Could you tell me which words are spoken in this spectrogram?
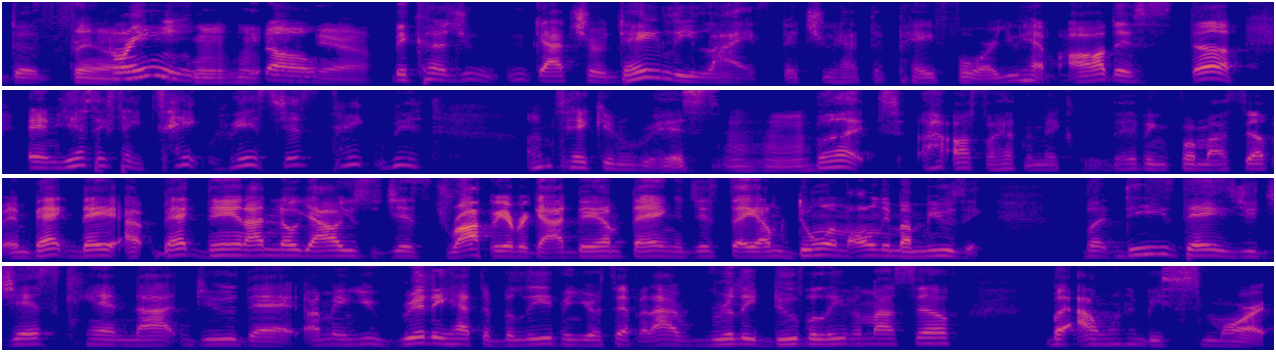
the Film. screen, you Mhm. know, Yeah. because you you got your daily life that you have to pay for. You have all this stuff. And yes, they say take risks, just take risks. I'm taking risks. hmm But I also have to make a living for myself. And back day, uh, back then, I know y'all used to just drop every goddamn thing and just say, "I'm doing only my music." But these days, you just cannot do that. I mean, you really have to believe in yourself, and I really do believe in myself. But I want to be smart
